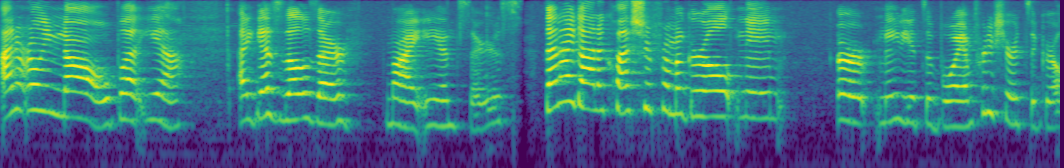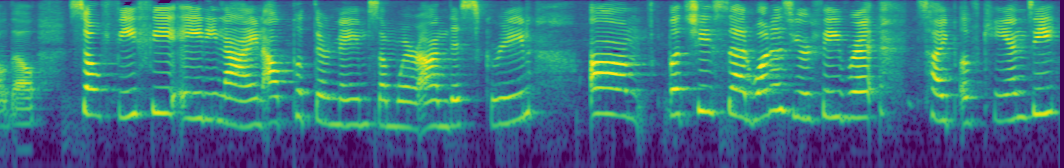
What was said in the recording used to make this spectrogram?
I don't really know, but yeah, I guess those are my answers. Then I got a question from a girl named, or maybe it's a boy, I'm pretty sure it's a girl though. So Fifi89, I'll put their name somewhere on this screen. Um, but she said, what is your favorite type of candy?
